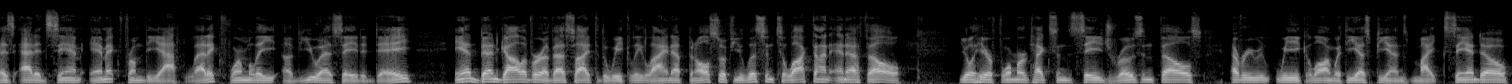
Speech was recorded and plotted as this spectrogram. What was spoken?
has added Sam Amick from The Athletic, formerly of USA Today, and Ben Golliver of SI to the weekly lineup. And also, if you listen to Locked On NFL, you'll hear former Texans Sage Rosenfels every week, along with ESPN's Mike Sando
